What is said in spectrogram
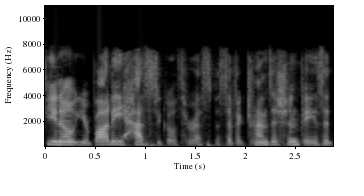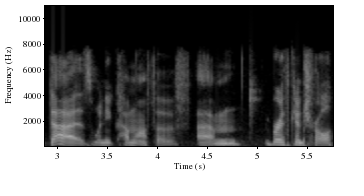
you know your body has to go through a specific transition phase. It does when you come off of um, birth control.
